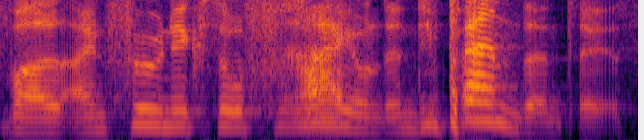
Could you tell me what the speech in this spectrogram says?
weil ein Phönix so frei und independent ist.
